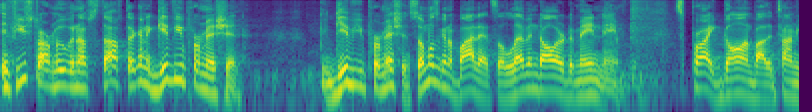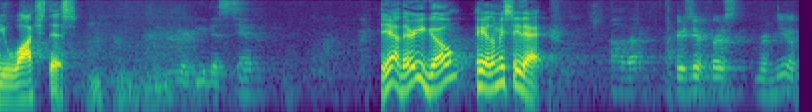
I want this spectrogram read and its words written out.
if you start moving up stuff, they're going to give you permission. Give you permission. Someone's going to buy that. It's an $11 domain name. It's probably gone by the time you watch this. Review this too. Yeah, there you go. Here, let me see. That, here's your first review.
